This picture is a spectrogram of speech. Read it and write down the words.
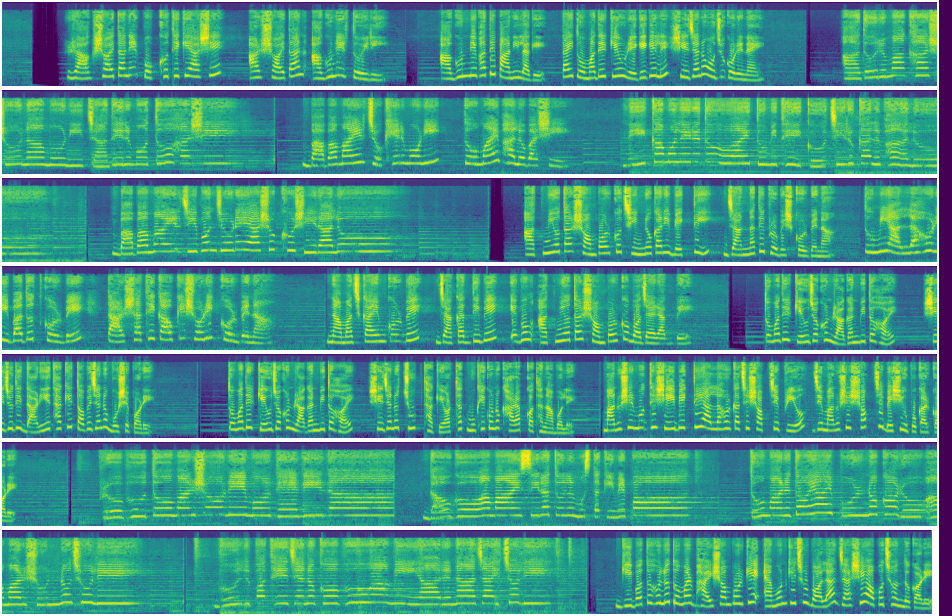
রাগ শয়তানের পক্ষ থেকে আসে আর শয়তান আগুনের তৈরি। আগুন নেভাতে পানি লাগে, তাই তোমাদের কেউ রেগে গেলে সে যেন অজু করে নেয়। আদর মাখা সোনামণি চাঁদের মতো হাসি। বাবা মায়ের চোখের মণি তোমায় ভালোবাসি। নিকামলের দোয়ায় তুমি থেকো, চিরকাল ভালো। বাবা মায়ের জীবন জুড়ে আসুক খুশির আলো। আত্মীয়তার সম্পর্ক ছিন্নকারী ব্যক্তি জান্নাতে প্রবেশ করবে না। তুমি আল্লাহর ইবাদত করবে, তার সাথে কাউকে শরিক করবে না। নামাজ কায়েম করবে জাকাত দিবে এবং আত্মীয়তার সম্পর্ক বজায় রাখবে। তোমাদের কেউ যখন রাগান্বিত হয়, সে যদি দাঁড়িয়ে থাকে তবে যেন বসে পড়ে। তোমাদের কেউ যখন রাগান্বিত হয়, সে যেন চুপ থাকে, অর্থাৎ মুখে কোনো খারাপ কথা না বলে। মানুষের মধ্যে সেই ব্যক্তি আল্লাহর কাছে সবচেয়ে প্রিয়, যে মানুষের সবচেয়ে বেশি উপকার করে। প্রভু, তোমার শরী ফেরিদা। দাও গো আমায় সিরাতুল মুস্তাকিমের পথ। তোমার দয়ায় পূর্ণ করো আমার শূন্য ঝুলি। ভুল পথে যেন কভু আমি আর না যাই চলি। গিবত হলো তোমার ভাই সম্পর্কে এমন কিছু বলা যা সে অপছন্দ করে।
